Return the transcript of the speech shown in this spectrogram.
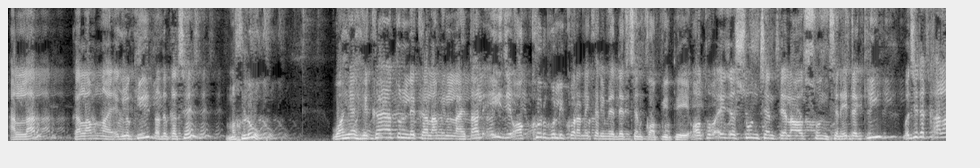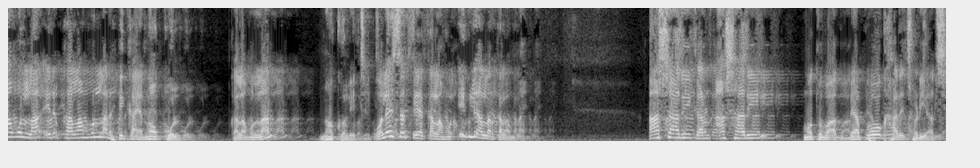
আল্লাহর কালাম নয়। এগুলো কি? তাদের কাছে মখলুক। তাহলে এই যে অক্ষরগুলি কোরআনে দেখছেন কপিতে, অথবা এই যে শুনছেন শুনছেন, এটা কি? এটা কালামুল্লাহ, এটা হেকায়া নকল। এগুলি কালাম আশারি, কারণ আশারি মতবাদ ব্যাপক হারে ছড়িয়ে আছে।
